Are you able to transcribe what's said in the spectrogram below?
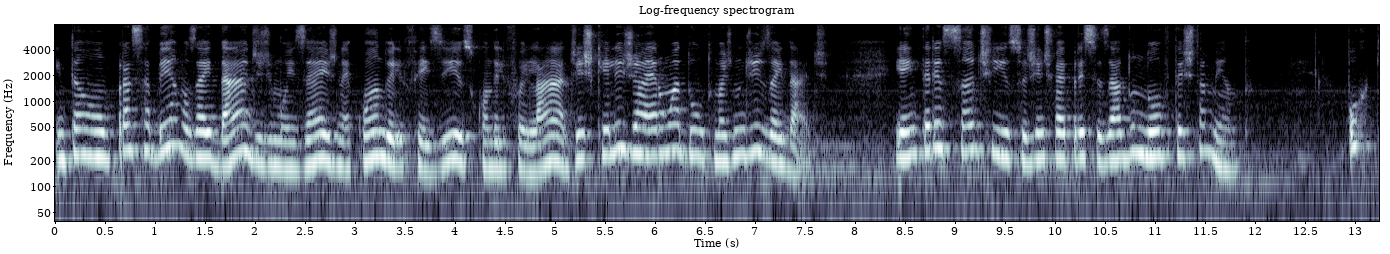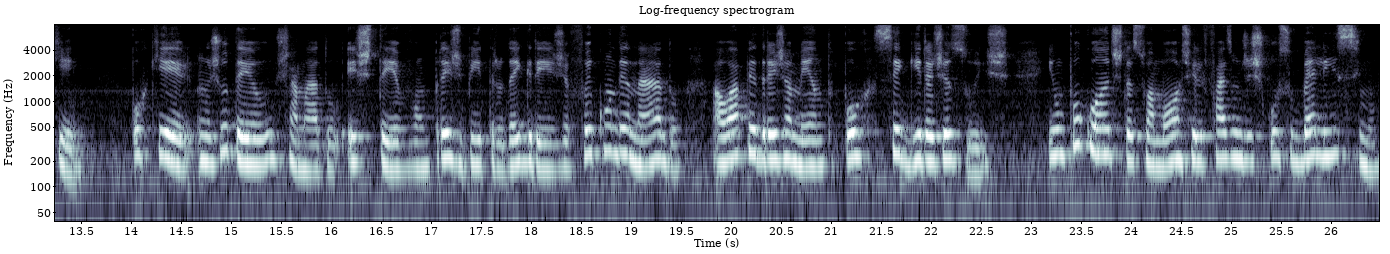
Então, para sabermos a idade de Moisés, né, quando ele fez isso, quando ele foi lá, diz que ele já era um adulto, mas não diz a idade. E é interessante isso, a gente vai precisar do Novo Testamento. Por quê? Porque um judeu chamado Estevão, presbítero da igreja, foi condenado ao apedrejamento por seguir a Jesus. E um pouco antes da sua morte, ele faz um discurso belíssimo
